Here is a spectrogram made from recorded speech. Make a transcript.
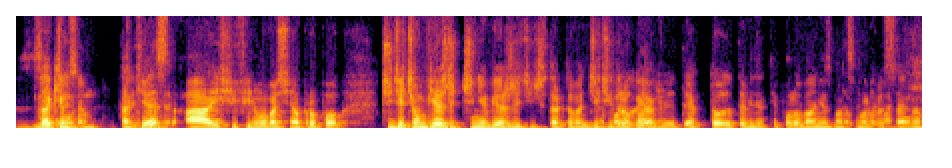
z jakim, Jason- tak jest, a jeśli filmu właśnie a propos, czy dzieciom wierzyć, czy nie wierzyć i czy traktować dzieci trochę jak, jak to, to ewidentnie polowanie z polowanie. Mikkelsenem.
